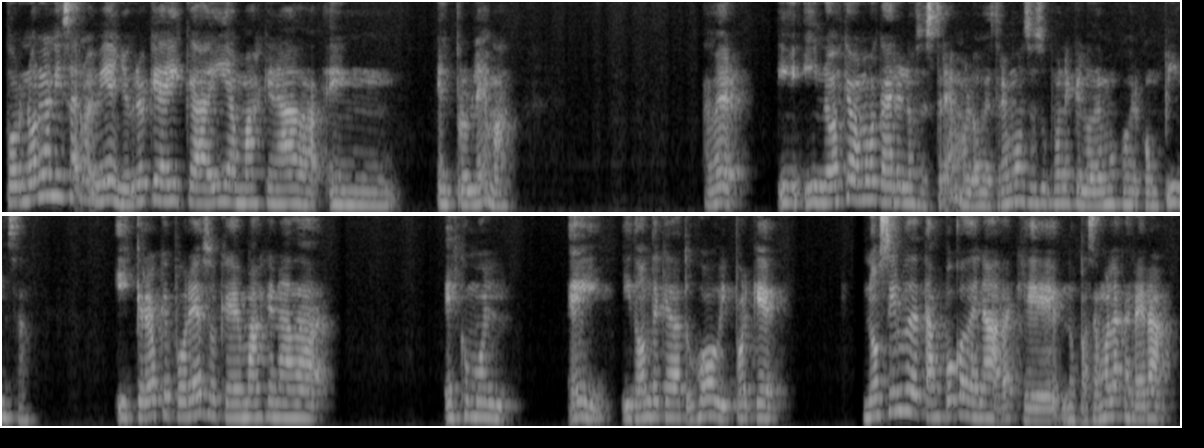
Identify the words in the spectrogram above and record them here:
por no organizarme bien. Yo creo que ahí caía más que nada en el problema. A ver, y, y no es que vamos a caer en los extremos, los extremos se supone que lo debemos coger con pinza. Y creo que por eso que más que nada es como el, hey, ¿y dónde queda tu hobby? Porque no sirve tampoco de nada que nos pasemos la carrera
